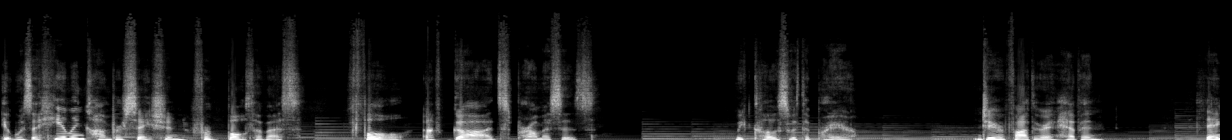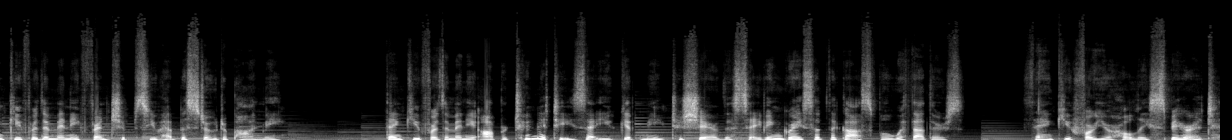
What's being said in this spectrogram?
It was a healing conversation for both of us, full of God's promises. We close with a prayer. Dear Father in heaven, thank you for the many friendships you have bestowed upon me. Thank you for the many opportunities that you give me to share the saving grace of the gospel with others. Thank you for your Holy Spirit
